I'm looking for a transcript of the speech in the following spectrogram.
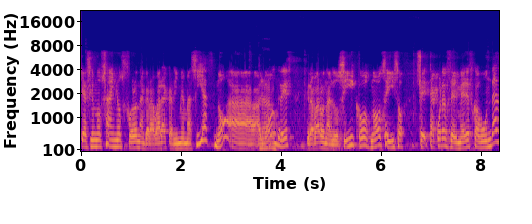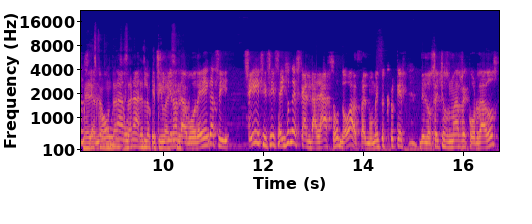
que hace unos años fueron a grabar a Karime Macías, ¿no? A, Londres, grabaron a los hijos, ¿no? Se hizo, ¿te acuerdas del Merezco Abundancia? Merezco ¿no? Abundancia, una, es lo que te iba a decir. la bodega, sí. Sí, sí, sí, se hizo un escandalazo, ¿no? Hasta el momento creo que es de los hechos más recordados,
